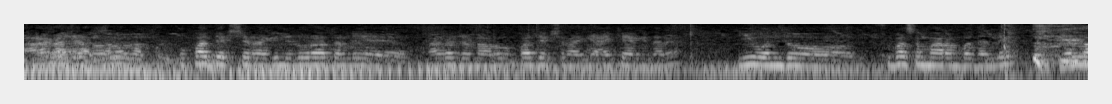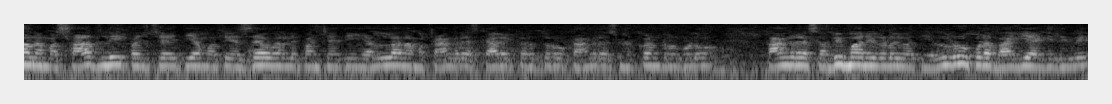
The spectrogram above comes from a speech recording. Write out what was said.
ನಾಗರಾಜಣ್ಣವರು ಉಪಾಧ್ಯಕ್ಷರಾಗಿ ನಿಲೂರಾತಳ್ಳಿ ನಾಗರಾಜಣ್ಣವರು ಉಪಾಧ್ಯಕ್ಷರಾಗಿ ಆಯ್ಕೆಯಾಗಿದ್ದಾರೆ. ಈ ಒಂದು ಶುಭ ಸಮಾರಂಭದಲ್ಲಿ ಎಲ್ಲ ನಮ್ಮ ಸಾದ್ಲಿ ಪಂಚಾಯಿತಿಯ ಮತ್ತು ಎಸ್ ದೇವಗನಹಳ್ಳಿ ಪಂಚಾಯಿತಿ ಎಲ್ಲ ನಮ್ಮ ಕಾಂಗ್ರೆಸ್ ಕಾರ್ಯಕರ್ತರು ಕಾಂಗ್ರೆಸ್ ಮುಖಂಡರುಗಳು ಕಾಂಗ್ರೆಸ್ ಅಭಿಮಾನಿಗಳು ಇವತ್ತು ಎಲ್ಲರೂ ಕೂಡ ಭಾಗಿಯಾಗಿದ್ದೀವಿ.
